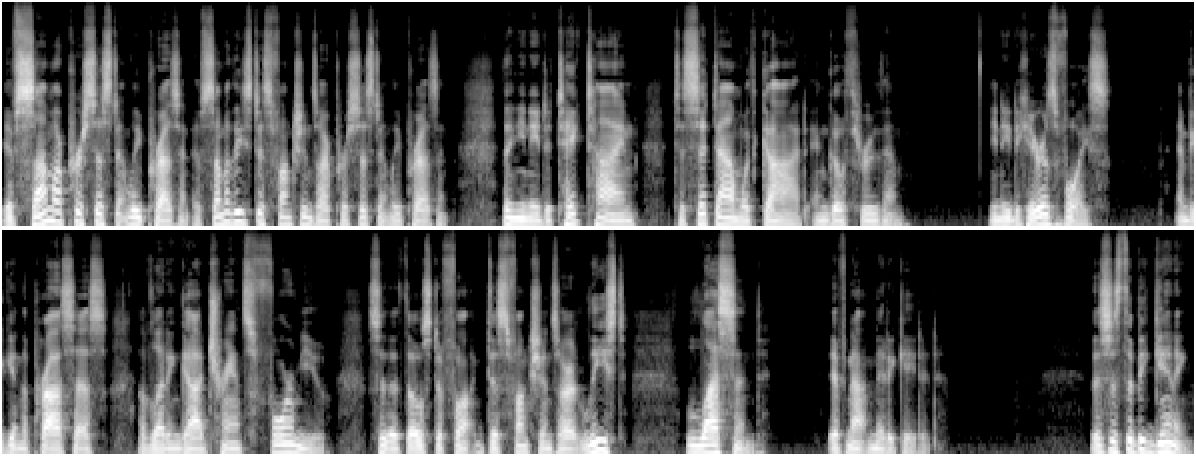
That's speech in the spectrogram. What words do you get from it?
If some are persistently present, if some of these dysfunctions are persistently present, then you need to take time to sit down with God and go through them. You need to hear His voice and begin the process of letting God transform you so that those dysfunctions are at least lessened, if not mitigated. This is the beginning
